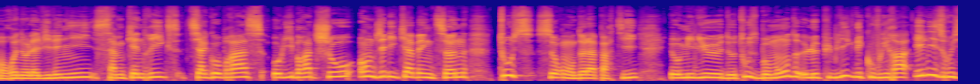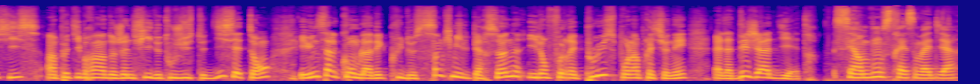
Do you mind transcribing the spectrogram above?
Renaud Lavillenie, Sam Kendricks, Thiago Brass, Oli Bradshaw, Angelica Benson, tous seront de la partie. Et au milieu de tout ce beau monde, le public découvrira Élise Russis, un petit brin de jeune fille de tout juste 17 ans, et une salle comble avec plus de 5000 personnes. Il en faudrait plus pour l'impressionner elle a déjà hâte d'y être. C'est un bon stress, on va dire.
